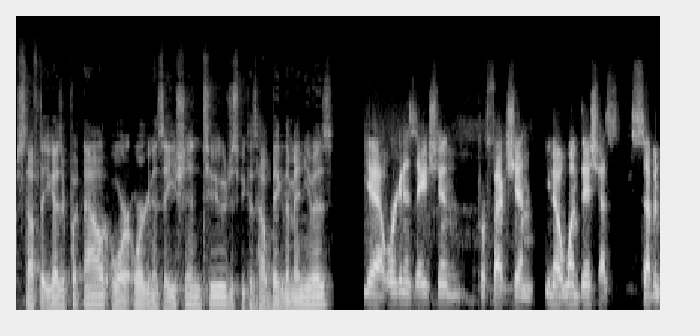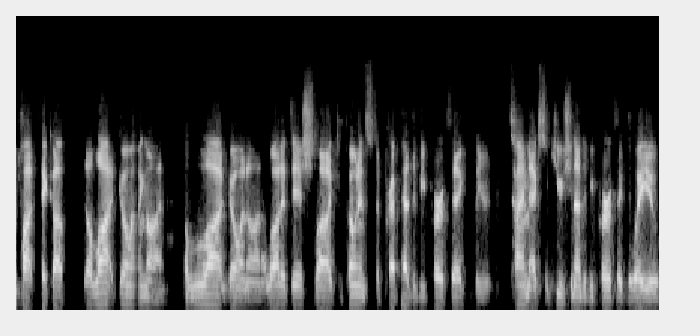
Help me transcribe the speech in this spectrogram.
stuff that you guys are putting out, or organization too, just because how big the menu is? Yeah, organization, perfection. You know, one dish has seven pot pickup, a lot going on, a lot going on, a lot of dish, a lot of components. The prep had to be perfect. The time execution had to be perfect. The way you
